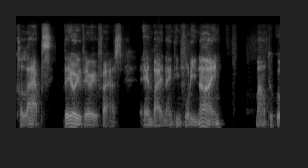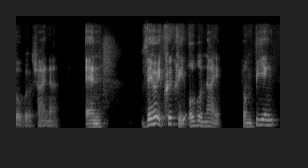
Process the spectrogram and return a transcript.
collapsed very, very fast. And by 1949, Mao took over China. And very quickly, overnight, from being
